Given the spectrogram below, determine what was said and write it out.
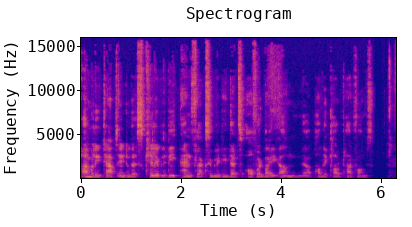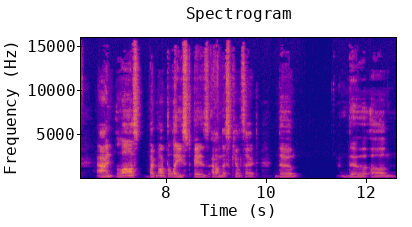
primarily taps into the scalability and flexibility that's offered by um, public cloud platforms. And last but not the least is around the skill set. The the um,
